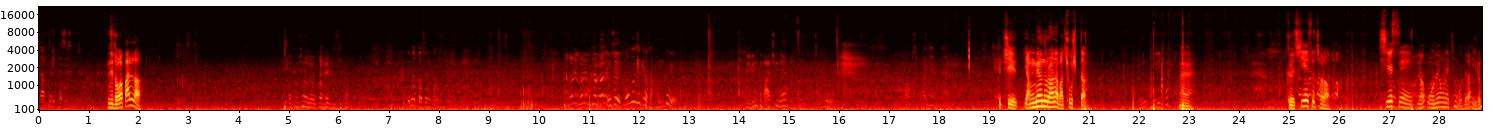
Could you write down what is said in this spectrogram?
난 프리패스 시켜줘. 근데 너가 빨라. 경찰은 왜 오빠가 무슨? 끝났다 생각하나? 야 멀리 멀리 그냥 멀리. 동시에 검은색이라서 안 보여. 유니폼 맞추긴 해야 돼. 9시 반에 맨날. 그치 양면으로 하나 맞추고 싶다. 예. 그 CS처럼 CS의 원호 형네 팀 뭐더라 이름?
